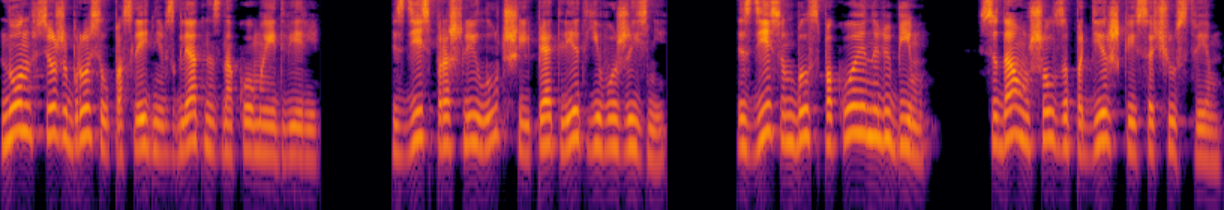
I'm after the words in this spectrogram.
но он все же бросил последний взгляд на знакомые двери. Здесь прошли лучшие пять лет его жизни. Здесь он был спокоен и любим. Сюда он шел за поддержкой и сочувствием.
